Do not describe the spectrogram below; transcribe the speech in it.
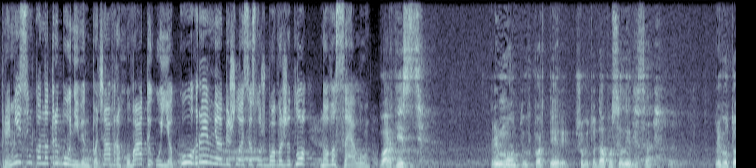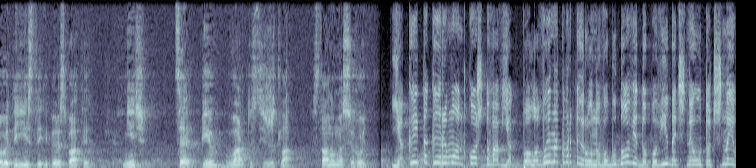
Прямісінько на трибуні він почав рахувати, у яку гривню обійшлося службове житло новоселу. Вартість ремонту в квартирі, щоб туди поселитися, приготувати їсти і переспати ніч, це пів вартості житла станом на сьогодні. Який такий ремонт коштував, як половина квартири у новобудові, доповідач не уточнив.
